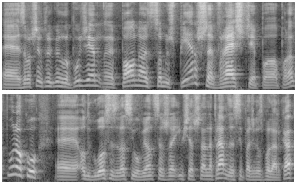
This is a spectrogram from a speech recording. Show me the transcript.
E, zobaczymy, w którym kierunku pójdzie. E, ponoć są już pierwsze wreszcie po ponad pół roku e, odgłosy z Rosji mówiące, że im się zaczyna naprawdę sypać gospodarka,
